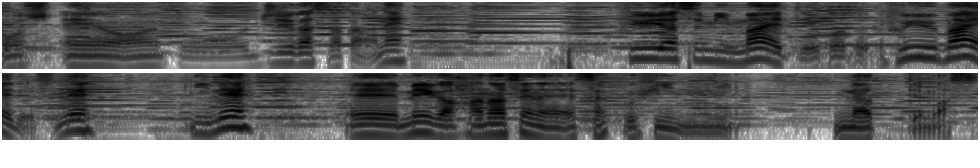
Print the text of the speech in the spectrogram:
ーおしえーと10月だからね冬休み前ということで冬前ですねにね、えー目が離せない作品になってます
